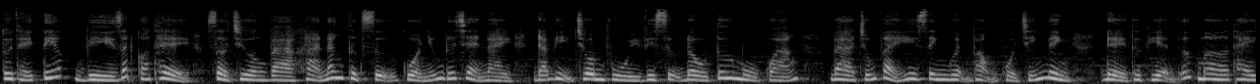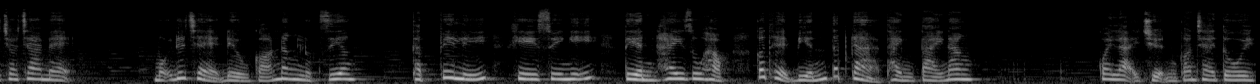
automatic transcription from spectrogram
Tôi thấy tiếc vì rất có thể sở trường và khả năng thực sự của những đứa trẻ này đã bị chôn vùi vì sự đầu tư mù quáng và chúng phải hy sinh nguyện vọng của chính mình để thực hiện ước mơ thay cho cha mẹ. Mỗi đứa trẻ đều có năng lực riêng, Thật phi lý khi suy nghĩ tiền hay du học có thể biến tất cả thành tài năng. Quay lại chuyện con trai tôi,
